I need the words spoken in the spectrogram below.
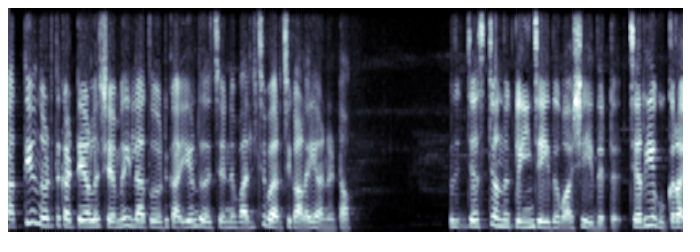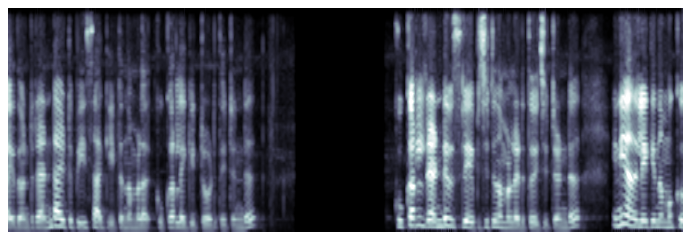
കത്തിയൊന്നും എടുത്ത് കട്ട് ക്ഷമയില്ലാത്തതുകൊണ്ട് കൈ കൊണ്ട് വെച്ച് തന്നെ വലിച്ചു പറിച്ച് കളയാണ് കേട്ടോ. ജസ്റ്റ് ഒന്ന് ക്ലീൻ ചെയ്ത് വാഷ് ചെയ്തിട്ട് ചെറിയ കുക്കറായതുകൊണ്ട് രണ്ടായിട്ട് പീസാക്കിയിട്ട് നമ്മൾ കുക്കറിലേക്ക് ഇട്ട് കൊടുത്തിട്ടുണ്ട്. കുക്കറിൽ രണ്ട് വിസിൽ ഏൽപ്പിച്ചിട്ട് നമ്മൾ എടുത്ത് വെച്ചിട്ടുണ്ട്. ഇനി അതിലേക്ക് നമുക്ക്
